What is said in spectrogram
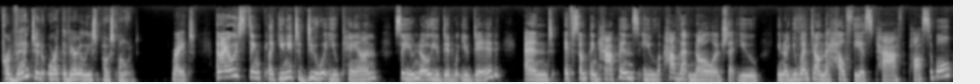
prevented or at the very least postponed. Right. And I always think like you need to do what you can so you know you did what you did. And if something happens, you have that knowledge that you, you know, you went down the healthiest path possible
